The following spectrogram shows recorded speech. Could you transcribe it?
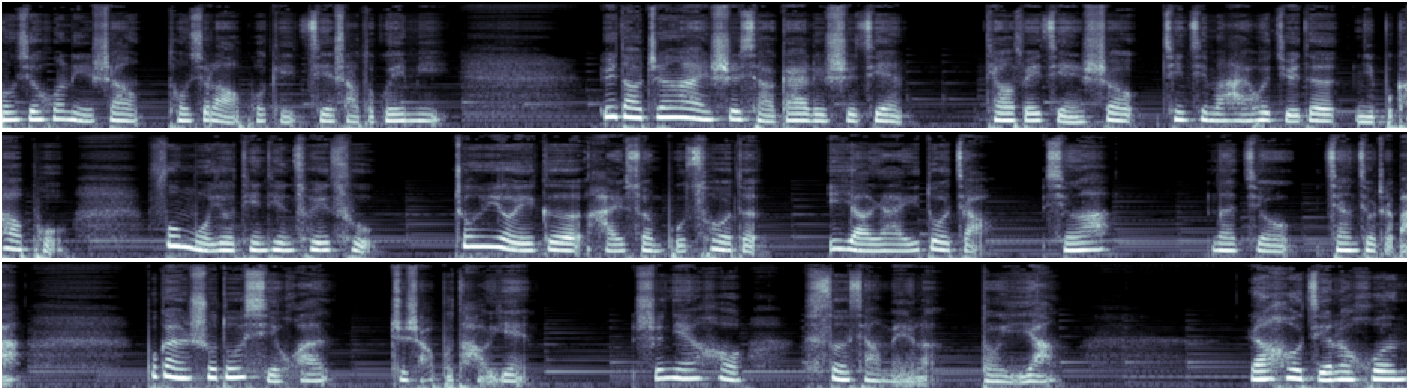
同学婚礼上，同学老婆给介绍的闺蜜，遇到真爱是小概率事件，挑肥拣瘦，亲戚们还会觉得你不靠谱，父母又天天催促，终于有一个还算不错的，一咬牙一跺脚，行啊，那就将就着吧，不敢说多喜欢，至少不讨厌。十年后，色相没了都一样，然后结了婚。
